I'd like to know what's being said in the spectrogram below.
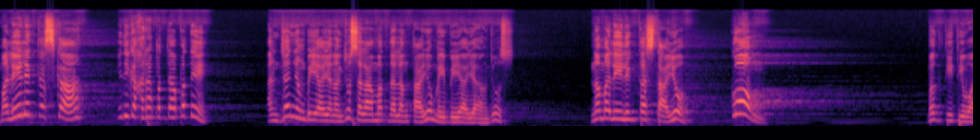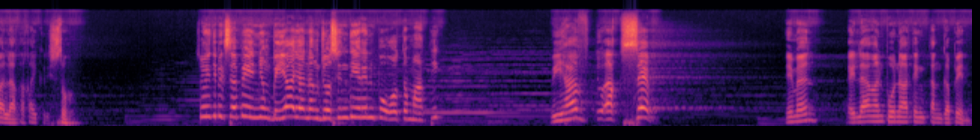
Maliligtas ka, hindi ka karapat dapat eh. Andyan yung biyaya ng Diyos, salamat na lang tayo, may biyaya ang Diyos. Na maliligtas tayo. Kung magtitiwala ka kay Kristo. So hindi ibig sabihin yung biyaya ng Diyos hindi rin po automatic. We have to accept. Amen? Kailangan po nating tanggapin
